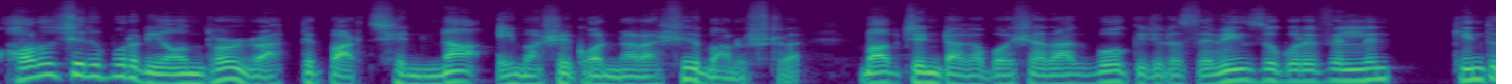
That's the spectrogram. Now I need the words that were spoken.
খরচের উপর নিয়ন্ত্রণ রাখতে পারছেন না এই মাসে কন্যা রাশির মানুষরা। ভাবছেন টাকা পয়সা রাখব, কিছুটা সেভিংসও করে ফেললেন, কিন্তু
